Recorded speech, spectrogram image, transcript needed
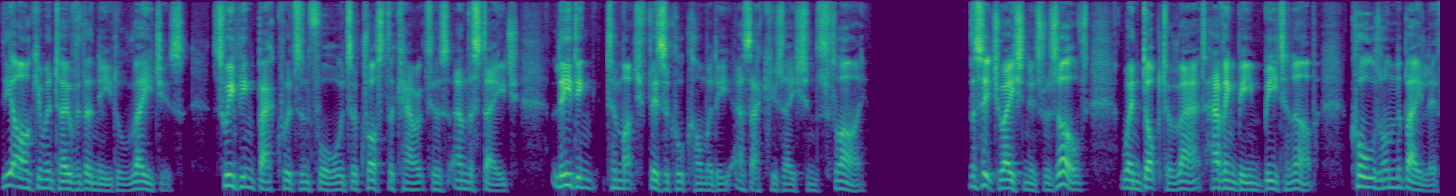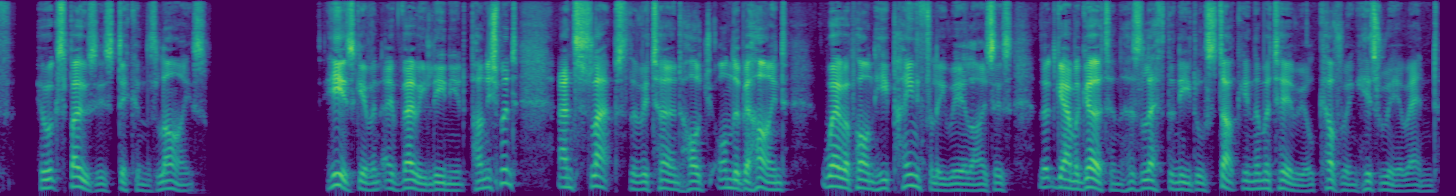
the argument over the needle rages, sweeping backwards and forwards across the characters and the stage, leading to much physical comedy as accusations fly. The situation is resolved when Dr. Rat, having been beaten up, calls on the bailiff, who exposes Dickon's lies. He is given a very lenient punishment and slaps the returned Hodge on the behind, whereupon he painfully realises that Gammer Gurton has left the needle stuck in the material covering his rear end.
